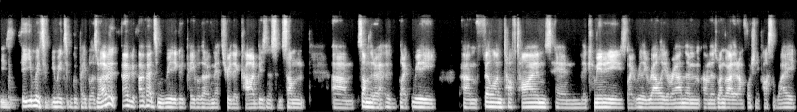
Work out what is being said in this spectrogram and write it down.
you meet some you meet some good people as well. I've, I've I've had some really good people that I've met through the card business, and some um, some that are like really um, fell on tough times, and the communities like really rallied around them. Um, there's one guy that unfortunately passed away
